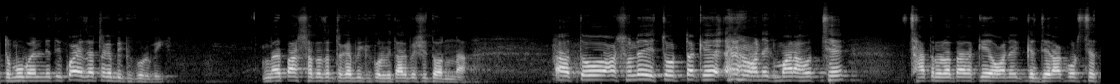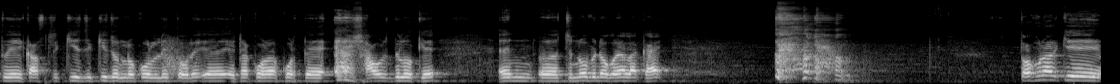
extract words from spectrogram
একটা মোবাইল নিয়ে তুই কয় হাজার টাকা বিক্রি করবি? না, পাঁচ, সাত হাজার টাকা বিক্রি করবি, তার বেশি দর না। তো আসলে চোরটাকে অনেক মারা হচ্ছে। ছাত্ররা তাকে অনেক জেরা করছে, তুই এই কাজটি কী কী জন্য করলি তোর এটা করা- করতে সাহস দিল কে? নবীনগর এলাকায়। তখন আর কি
